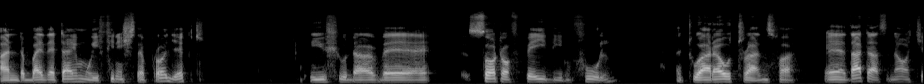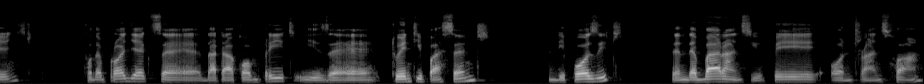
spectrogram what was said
And by the time we finish the project, you should have uh, sort of paid in full to allow transfer. Uh, that has now changed for the projects uh, that are complete is a 20% deposit. Then the balance you pay on transfer,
